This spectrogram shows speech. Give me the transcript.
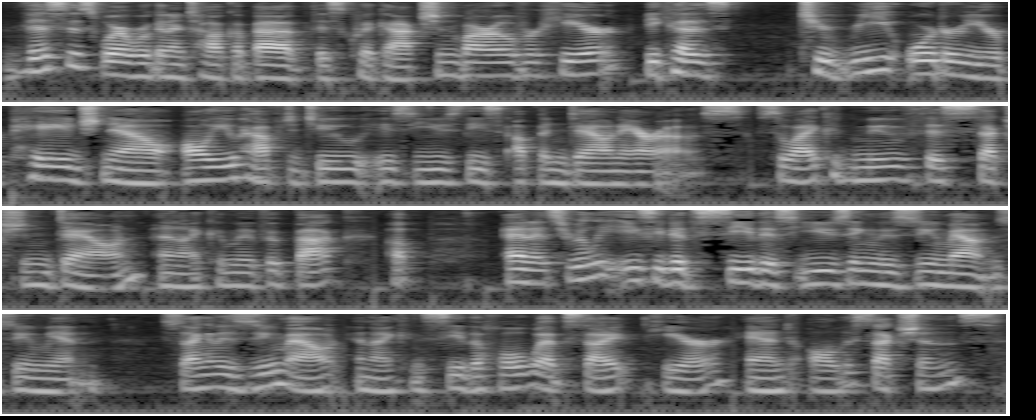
this is where we're gonna talk about this quick action bar over here, because to reorder your page now, all you have to do is use these up and down arrows. So I could move this section down and I can move it back up. And it's really easy to see this using the zoom out and zoom in. So I'm going to zoom out and I can see the whole website here and all the sections.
